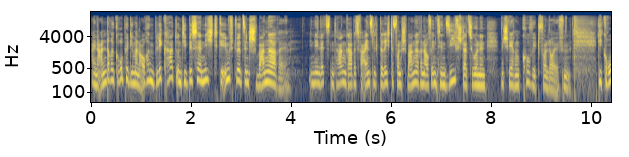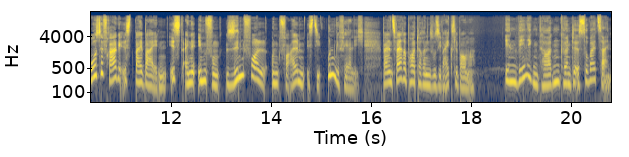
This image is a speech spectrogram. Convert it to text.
Eine andere Gruppe, die man auch im Blick hat und die bisher nicht geimpft wird, sind Schwangere. In den letzten Tagen gab es vereinzelt Berichte von Schwangeren auf Intensivstationen mit schweren Covid-Verläufen. Die große Frage ist bei beiden, ist eine Impfung sinnvoll und vor allem ist sie ungefährlich? Bayern 2 Reporterin Susi Weichselbaumer. In wenigen Tagen könnte es soweit sein.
